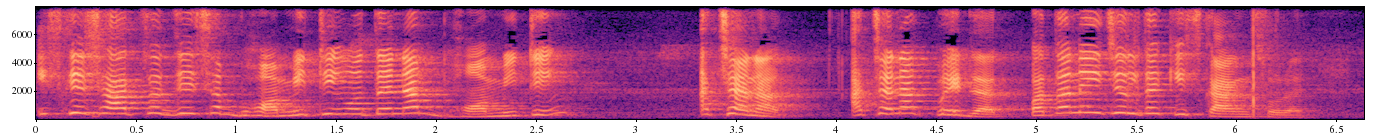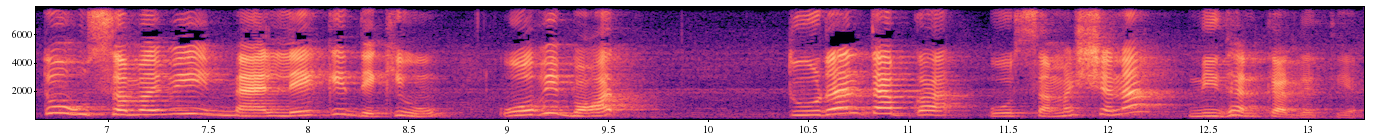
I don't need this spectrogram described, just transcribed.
इसके साथ साथ जैसा वॉमिटिंग होता है ना वॉमिटिंग अचानक अचानक पेट दर्द, पता नहीं चलता किस कारण से हो रहा है। तो उस समय भी मैं लेके देखी हूँ, वो भी बहुत तुरंत आपका वो समस्या ना निधन कर देती है।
